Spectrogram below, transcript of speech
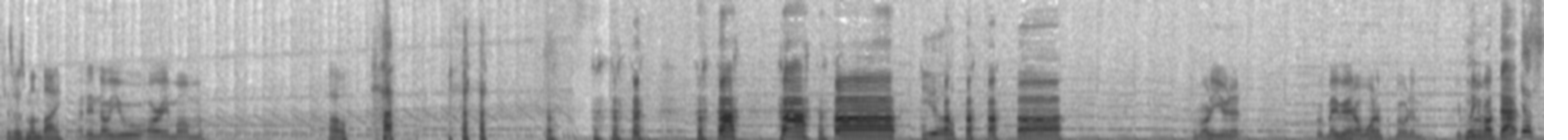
Because it was Mumbai. I didn't know you are a mum. Oh. Ha! ha ha ha ha ha ha ha Promote a unit. But maybe I don't want to promote him. You ever think about that? yes!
